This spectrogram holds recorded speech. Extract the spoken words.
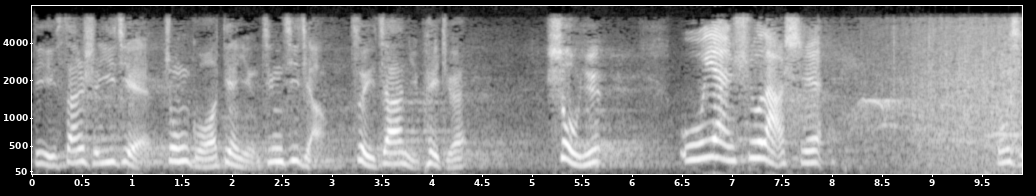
第三十一届中国电影金鸡奖最佳女配角，授予吴彦姝老师。恭喜！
